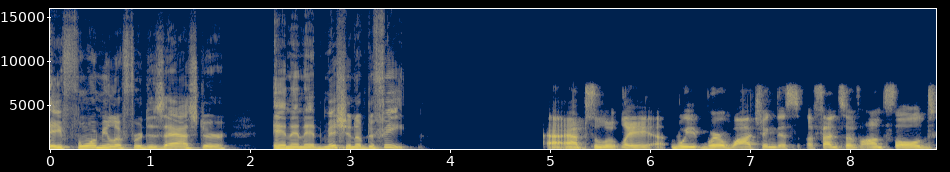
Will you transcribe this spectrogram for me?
a formula for disaster and an admission of defeat. Absolutely, we we're watching this offensive unfold.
